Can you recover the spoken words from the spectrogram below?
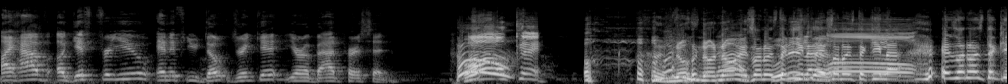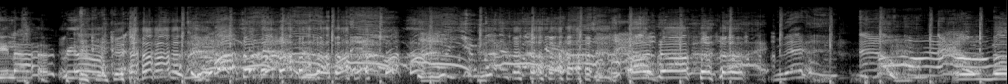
I have a gift for you, and if you don't drink it, you're a bad person. 아, No, no, no, eso no es tequila, eso ah, no es tequila, eso no es tequila. Cuidado. oh no.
